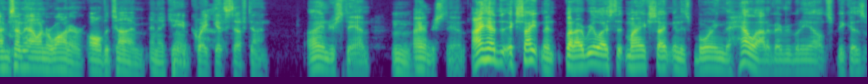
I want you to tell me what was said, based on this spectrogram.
I'm somehow underwater all the time, and I can't quite get stuff done. I understand. Mm. I understand. I had excitement, but I realized that my excitement is boring the hell out of everybody else because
